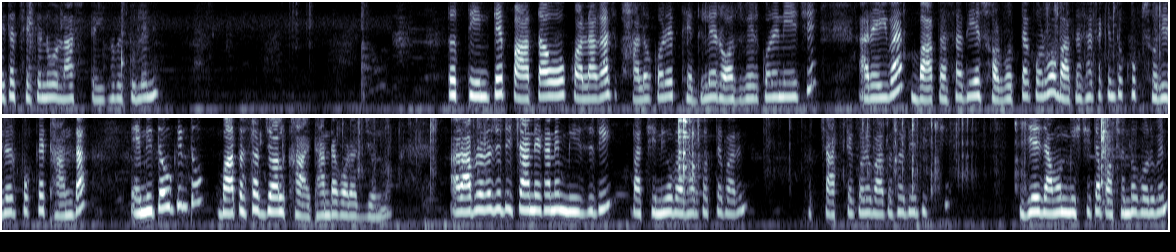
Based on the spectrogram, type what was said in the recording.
এটা ছেঁকে নেব লাস্ট এইভাবে তুলে নিই তো তিনটে পাতা ও কলা গাছ ভালো করে থেদলে রস বের করে নিয়েছি। আর এইবার বাতাসা দিয়ে শরবতটা করব। বাতাসাটা কিন্তু খুব শরীরের পক্ষে ঠান্ডা। এমনিতেও কিন্তু বাতাসার জল খায় ঠান্ডা করার জন্য। আর আপনারা যদি চান এখানে মিজরি বা চিনিও ব্যবহার করতে পারেন। তো চারটে করে বাতাসা দিয়ে দিচ্ছি। যে যেমন মিষ্টিটা পছন্দ করবেন।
